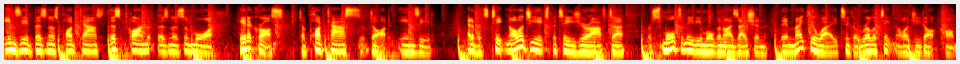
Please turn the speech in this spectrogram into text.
NZ Business Podcast, This Climate Business, and more, head across to podcasts.nz. And if it's technology expertise you're after for a small to medium organisation, then make your way to gorillatechnology.com.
